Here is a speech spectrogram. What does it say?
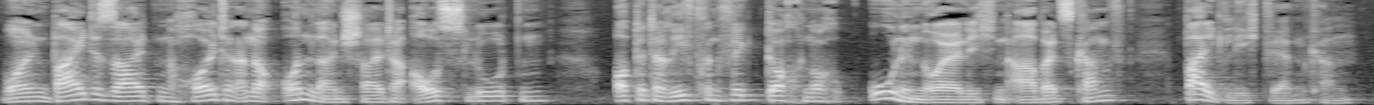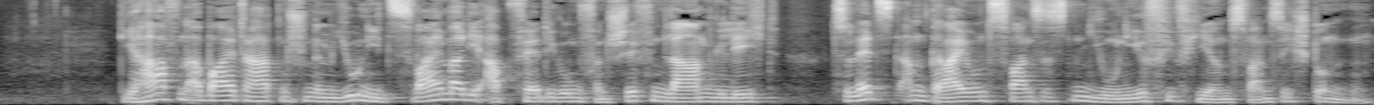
wollen beide Seiten heute in einer Online-Schalter ausloten, ob der Tarifkonflikt doch noch ohne neuerlichen Arbeitskampf beigelegt werden kann. Die Hafenarbeiter hatten schon im Juni zweimal die Abfertigung von Schiffen lahmgelegt, zuletzt am 23. Juni für 24 Stunden.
